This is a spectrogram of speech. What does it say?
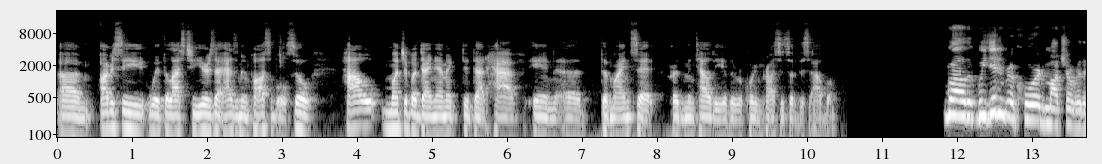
Um, obviously, with the last two years, that hasn't been possible. So, how much of a dynamic did that have in uh, the mindset or the mentality of the recording process of this album? Well, we didn't record much over the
